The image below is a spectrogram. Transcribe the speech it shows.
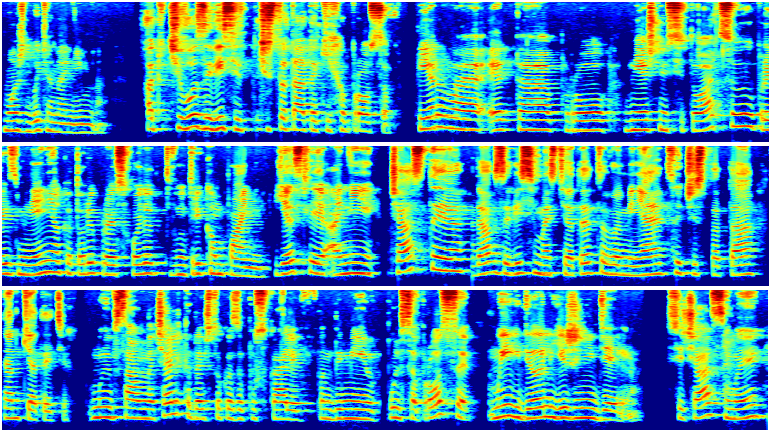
может быть анонимна. От чего зависит частота таких опросов? Первое — это про внешнюю ситуацию, про изменения, которые происходят внутри компании. Если они частые, да, в зависимости от этого меняется частота анкет этих. Мы в самом начале, когда еще только запускали в пандемию пульс-опросы, мы их делали еженедельно. Сейчас мы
